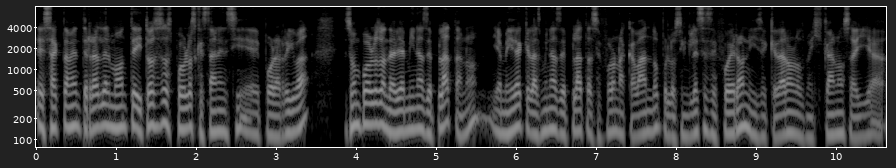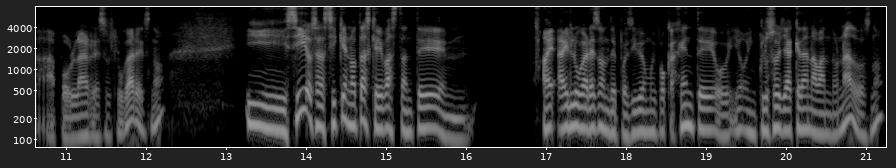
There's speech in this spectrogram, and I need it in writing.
exactamente, Real del Monte y todos esos pueblos que están en, eh, por arriba son pueblos donde había minas de plata, ¿no? Y a medida que las minas de plata se fueron acabando, pues los ingleses se fueron y se quedaron los mexicanos ahí a, a poblar esos lugares, ¿no? Y sí, o sea, sí que notas que hay bastante... Mm, hay, lugares donde pues vive muy poca gente o, incluso ya quedan abandonados, ¿no?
